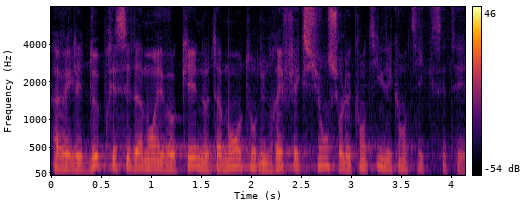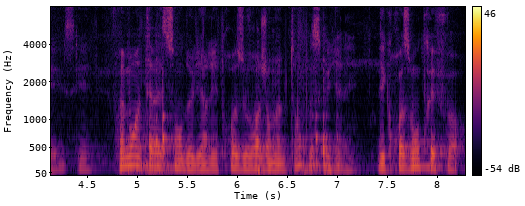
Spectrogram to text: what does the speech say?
avec les deux précédemment évoqués, notamment autour d'une réflexion sur le cantique des cantiques. C'était vraiment intéressant de lire les trois ouvrages en même temps parce qu'il y a des, croisements très forts.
